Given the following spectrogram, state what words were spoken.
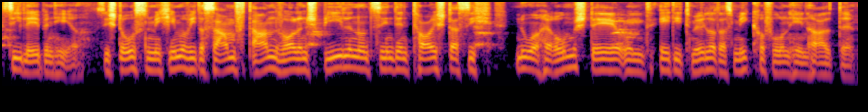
sie leben hier. Sie stoßen mich immer wieder sanft an, wollen spielen und sind enttäuscht, dass ich nur herumstehe und Edith Müller das Mikrofon hinhalte.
